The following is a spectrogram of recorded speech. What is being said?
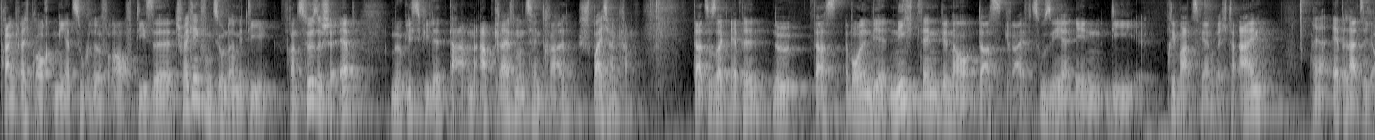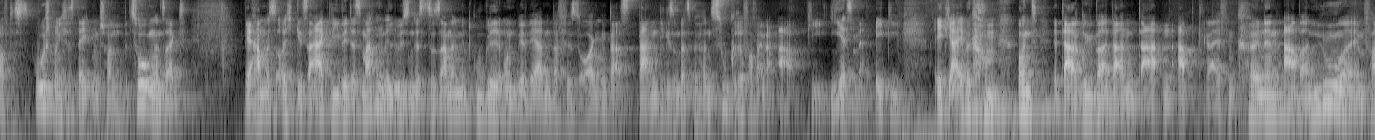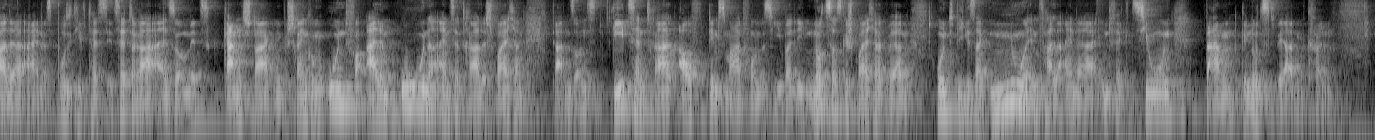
Frankreich braucht mehr Zugriff auf diese Tracking-Funktion, damit die französische App möglichst viele Daten abgreifen und zentral speichern kann. Dazu sagt Apple, nö, das wollen wir nicht, denn genau das greift zu sehr in die Privatsphärenrechte ein. Äh, Apple hat sich auf das ursprüngliche Statement schon bezogen und sagt, wir haben es euch gesagt, wie wir das machen. Wir lösen das zusammen mit Google und wir werden dafür sorgen, dass dann die Gesundheitsbehörden Zugriff auf eine API, also eine API, API bekommen und darüber dann Daten abgreifen können, aber nur im Falle eines Positivtests etc., also mit ganz starken Beschränkungen und vor allem ohne ein zentrales Speichern. Daten sonst dezentral auf dem Smartphone des jeweiligen Nutzers gespeichert werden und wie gesagt nur im Falle einer Infektion dann genutzt werden können.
